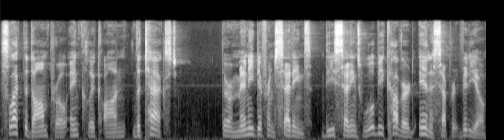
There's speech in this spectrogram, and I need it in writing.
select the DOM Pro and click on the text. There are many different settings. These settings will be covered in a separate video.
